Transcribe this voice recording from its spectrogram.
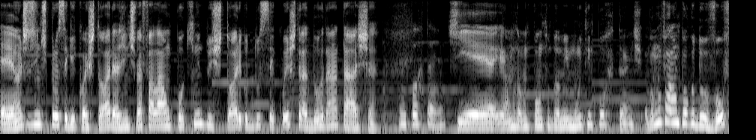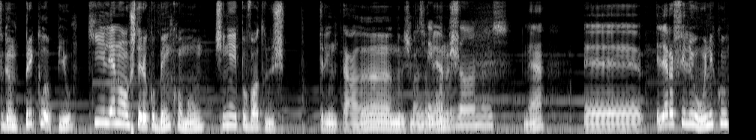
é, antes de a gente prosseguir com a história, a gente vai falar um pouquinho do histórico do sequestrador da Natasha, importante. que é, é um, um ponto pra mim muito importante. Vamos falar um pouco do Wolfgang Priklopil, que ele era um austríaco bem comum, tinha aí por volta dos 30 anos, mais ou Tem menos anos. né? É, ele era filho único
